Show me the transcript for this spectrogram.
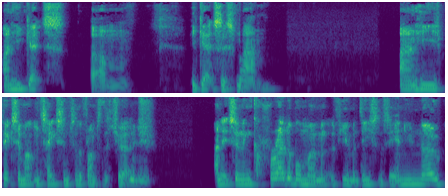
And he gets um, he gets this man and he picks him up and takes him to the front of the church. Mm-hmm. And it's an incredible moment of human decency. And you know,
